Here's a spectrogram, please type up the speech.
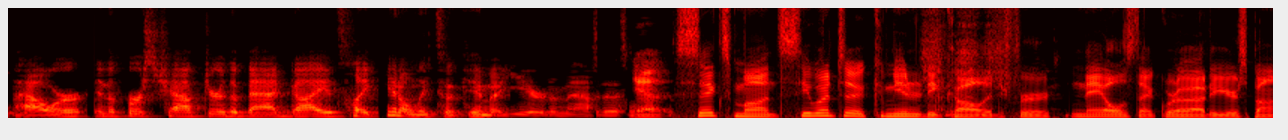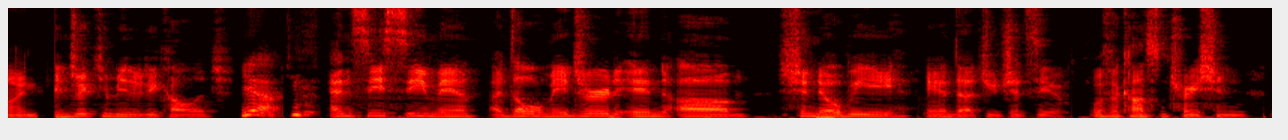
power. In the first chapter, the bad guy, it's like it only took him a year to master this. yeah. Six months. He went to community college for nails that grow out of your spine. Ninja Community College. Yeah. NCC, man. I double majored in um shinobi and uh, jujitsu with a concentration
